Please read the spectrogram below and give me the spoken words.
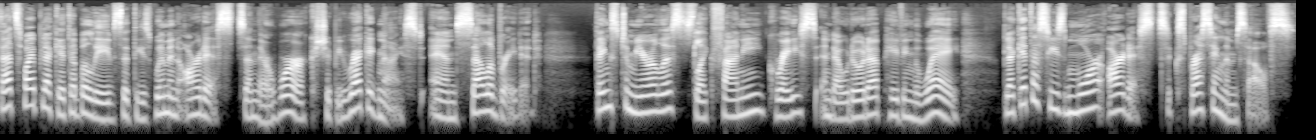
That's why Plaqueta believes that these women artists and their work should be recognized and celebrated. Thanks to muralists like Fanny, Grace, and Aurora paving the way, Plaqueta sees more artists expressing themselves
